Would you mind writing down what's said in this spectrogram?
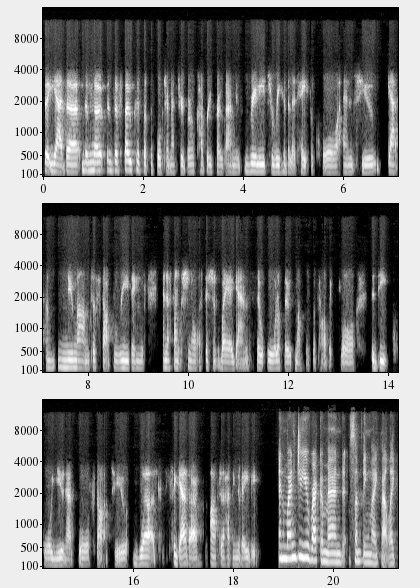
But yeah, the the mo- the focus of the fourth trimester recovery program is really to rehabilitate the core and to get the new mom to start breathing in a functional, efficient way again. So all of those muscles, the pelvic floor, the deep core unit, will start to work together after having the baby. And when do you recommend something like that, like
